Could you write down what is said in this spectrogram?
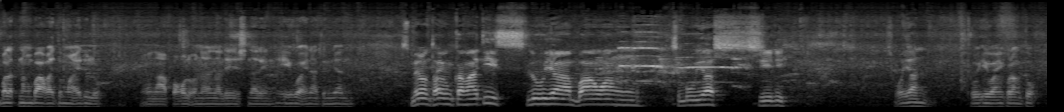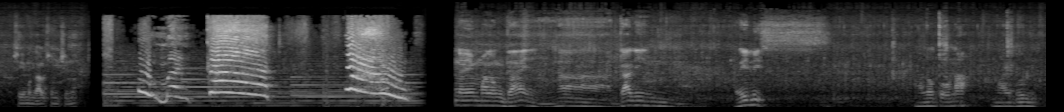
balat ng baka ito mga idol. Oh. Ayan, napakulo na, nalinis na rin. Ihiwain natin yan. Tapos meron tayong kamatis, luya, bawang, sibuyas, sili. So ayan. So hiwain ko lang to. Kasi mag-alson sino. na yung malunggay na galing release. Naluto na, mga idol.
